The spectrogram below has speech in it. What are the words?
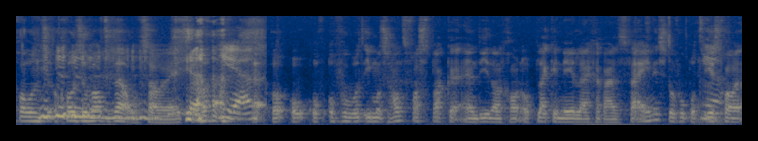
gewoon, gewoon zo wat wel of zo, weet je wel. Ja. Ja. Eh, of, of, of bijvoorbeeld iemands hand vastpakken en die dan gewoon op plekken neerleggen waar het fijn is. Bijvoorbeeld Ja. eerst gewoon,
